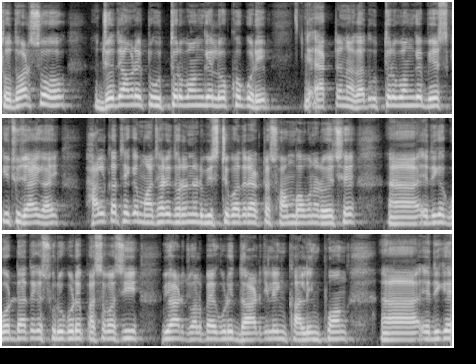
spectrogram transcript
তো দর্শক, যদি আমরা একটু উত্তরবঙ্গে লক্ষ্য করি, একটা নাগাদ, উত্তরবঙ্গে বেশ কিছু জায়গায় হালকা থেকে মাঝারি ধরনের বৃষ্টিপাতের একটা সম্ভাবনা রয়েছে। এদিকে গোড্ডা থেকে শুরু করে পাশাপাশি বিহার, জলপাইগুড়ি, দার্জিলিং, কালিম্পং এদিকে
